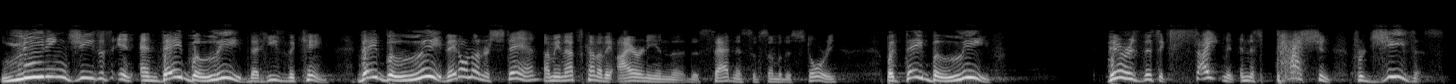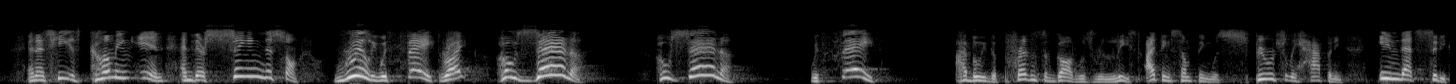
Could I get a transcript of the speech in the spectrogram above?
leading Jesus in, and they believe that he's the king. They believe. They don't understand. I mean, that's kind of the irony and the, the sadness of some of this story. But they believe. There is this excitement and this passion for Jesus. And as he is coming in and they're singing this song, really with faith, right? Hosanna! Hosanna! With faith. I believe the presence of God was released. I think something was spiritually happening in that city,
